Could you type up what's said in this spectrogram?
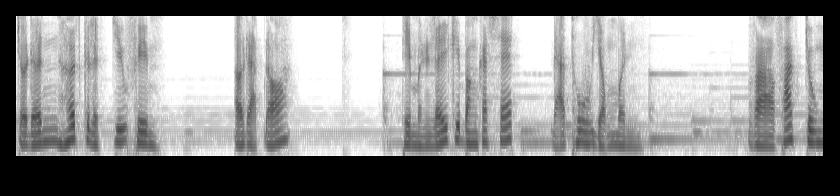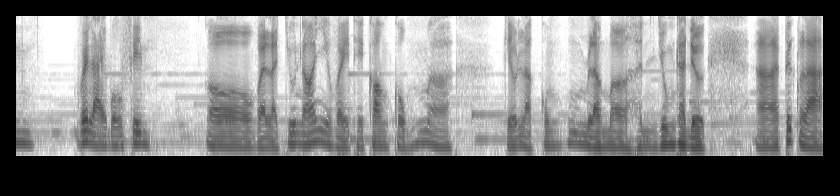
cho đến hết cái lịch chiếu phim ở rạp đó thì mình lấy cái băng cassette đã thu giọng mình và phát chung với lại bộ phim. Ồ, vậy là chú nói như vậy thì con cũng uh, kiểu là cũng là mờ hình dung ra được. À, tức là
